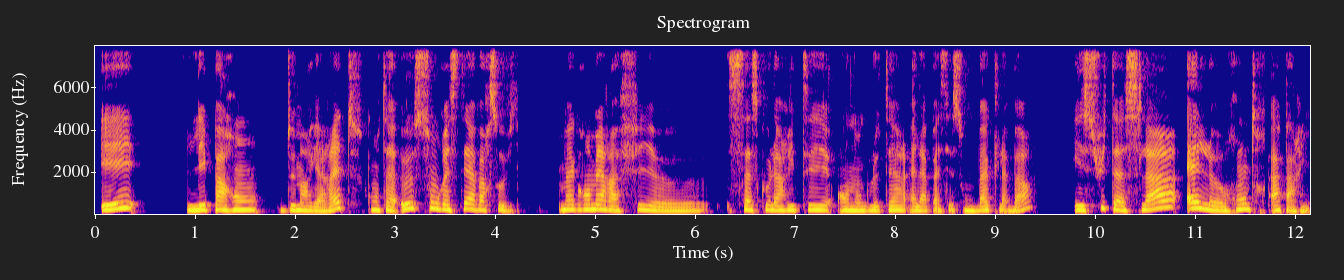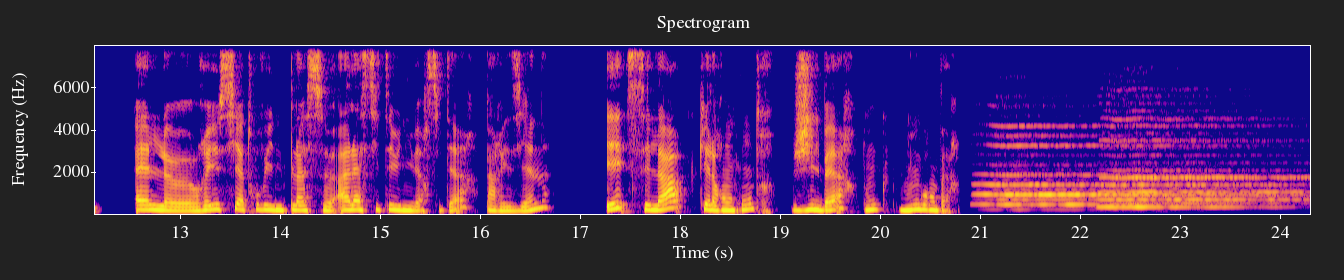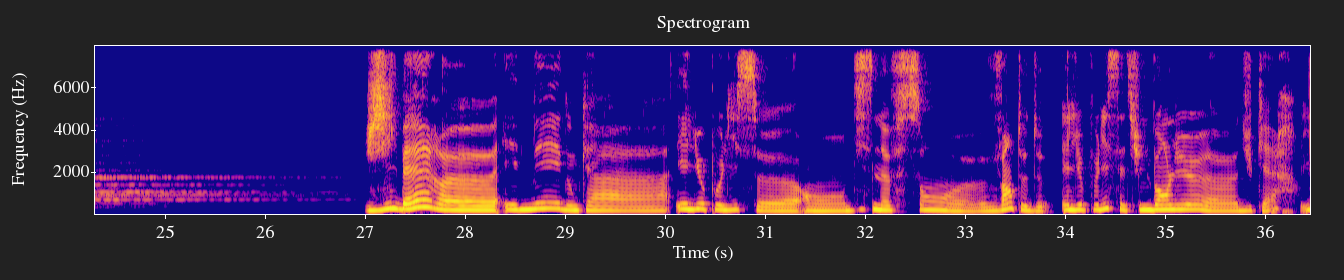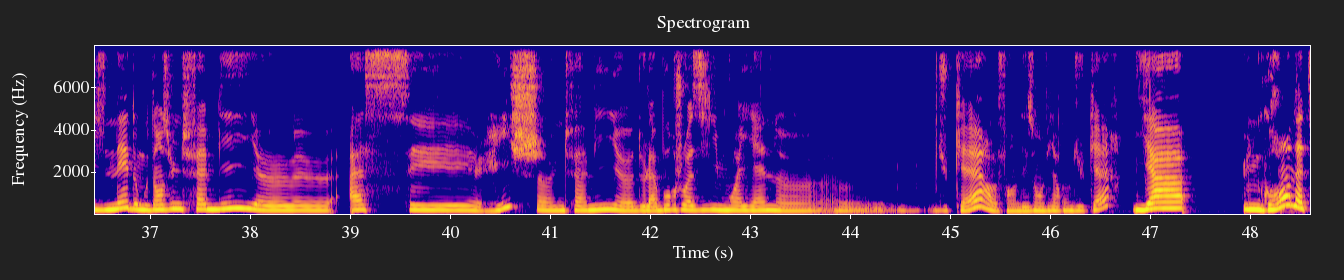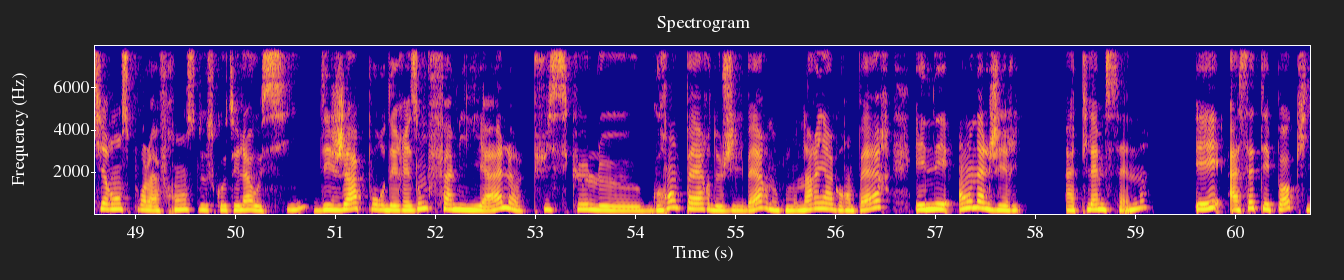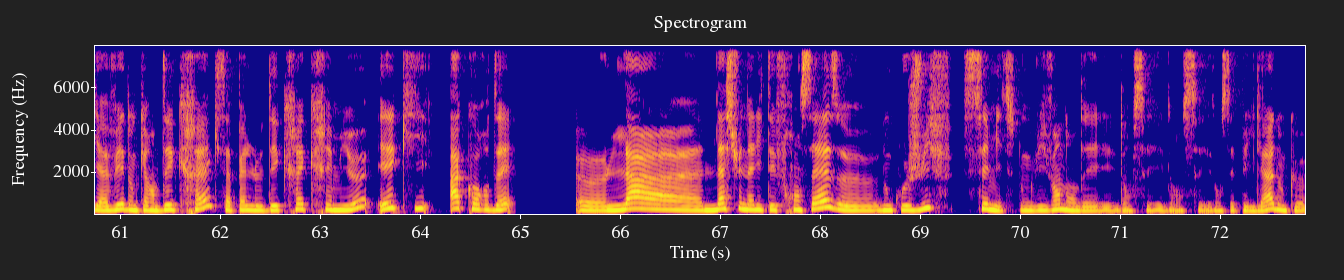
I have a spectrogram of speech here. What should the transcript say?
Et les parents de Margaret, quant à eux, sont restés à Varsovie. Ma grand-mère a fait sa scolarité en Angleterre, elle a passé son bac là-bas. Et suite à cela, elle rentre à Paris. Elle réussit à trouver une place à la cité universitaire parisienne. Et c'est là qu'elle rencontre Gilbert, donc mon grand-père. Gilbert euh, est né donc à Héliopolis euh, en 1922. Héliopolis c'est une banlieue euh, du Caire. Il naît donc dans une famille assez riche, une famille de la bourgeoisie moyenne du Caire, enfin des environs du Caire. Il y a une grande attirance pour la France de ce côté-là aussi, déjà pour des raisons familiales, puisque le grand-père de Gilbert, donc mon arrière-grand-père, est né en Algérie, à Tlemcen, et à cette époque, il y avait donc un décret qui s'appelle le décret Crémieux et qui accordait euh, la nationalité française euh, donc aux juifs sémites, donc vivant dans, ces pays-là, donc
